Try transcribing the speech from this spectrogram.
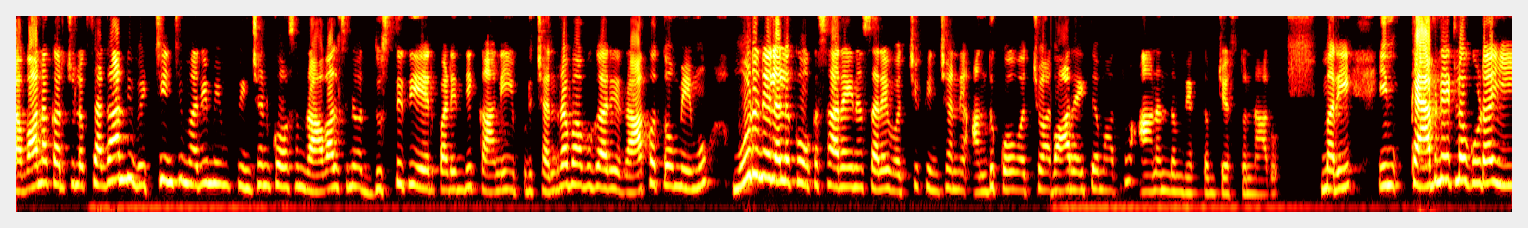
రవాణా ఖర్చులకు సగాన్ని వెచ్చించి మరి మేము పింఛన్ కోసం రావాల్సిన దుస్థితి ఏర్పడింది. కానీ ఇప్పుడు చంద్రబాబు గారి రాకతో మేము మూడు నెలలకు ఒకసారైనా సరే వచ్చి పింఛన్ని అందుకోవచ్చు. వారైతే మాత్రం ఆనందం వ్యక్తం చేస్తున్నారు. మరి ఇన్ క్యాబినెట్లో కూడా ఈ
